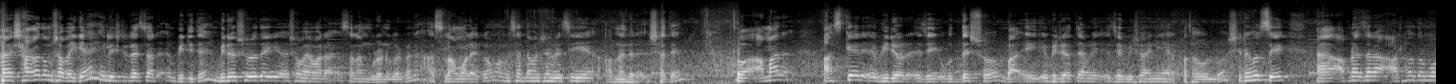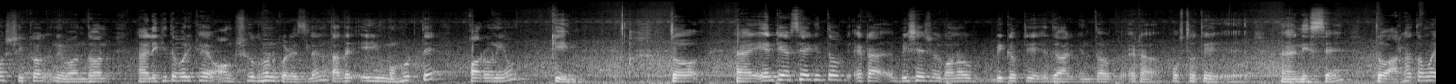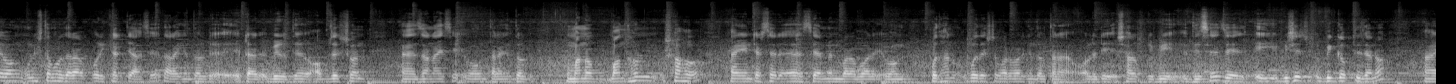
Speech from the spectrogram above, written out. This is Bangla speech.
হ্যাঁ স্বাগতম সবাইকে ইংলিশ লিটারেচার বিটিতে ভিডিওর শুরুতেই সবাই আমার সালাম গ্রহণ করবেন। আসসালামু আলাইকুম, আমি সাদ্দাম হোসেন রয়েছি আপনাদের সাথে। তো আমার আজকের ভিডিওর যে উদ্দেশ্য বা এই ভিডিওতে আমি যে বিষয় নিয়ে কথা বলব, সেটা হচ্ছে আপনারা যারা আঠারোতম শিক্ষক নিবন্ধন লিখিত পরীক্ষায় অংশগ্রহণ করেছিলেন, তাদের এই মুহূর্তে করণীয় কী? তো এনটিআরসি কিন্তু একটা বিশেষ গণবিজ্ঞপ্তি দেওয়ার কিন্তু একটা প্রস্তুতি নিচ্ছে। তো আঠারোতম এবং উনিশতম যারা পরীক্ষার্থী আছে, তারা কিন্তু এটার বিরুদ্ধে অবজেকশন জানাইছে এবং তারা কিন্তু মানববন্ধন সহ এনটিআরসির চেয়ারম্যান বরাবর এবং প্রধান উপদেষ্টা বরাবর কিন্তু তারা অলরেডি স্মারকলিপি দিছে যে এই বিশেষ বিজ্ঞপ্তি যেন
